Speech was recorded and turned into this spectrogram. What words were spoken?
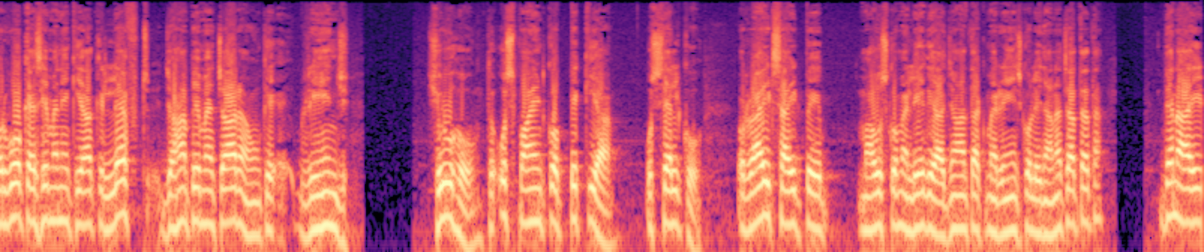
اور وہ کیسے میں نے کیا کہ لیفٹ جہاں پہ میں چاہ رہا ہوں کہ رینج شروع ہو، تو اس پوائنٹ کو پک کیا، اس سیل کو، اور رائٹ سائڈ پہ ماؤس کو میں لے گیا، جہاں تک میں رینج کو لے جانا چاہتا تھا۔ Then I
